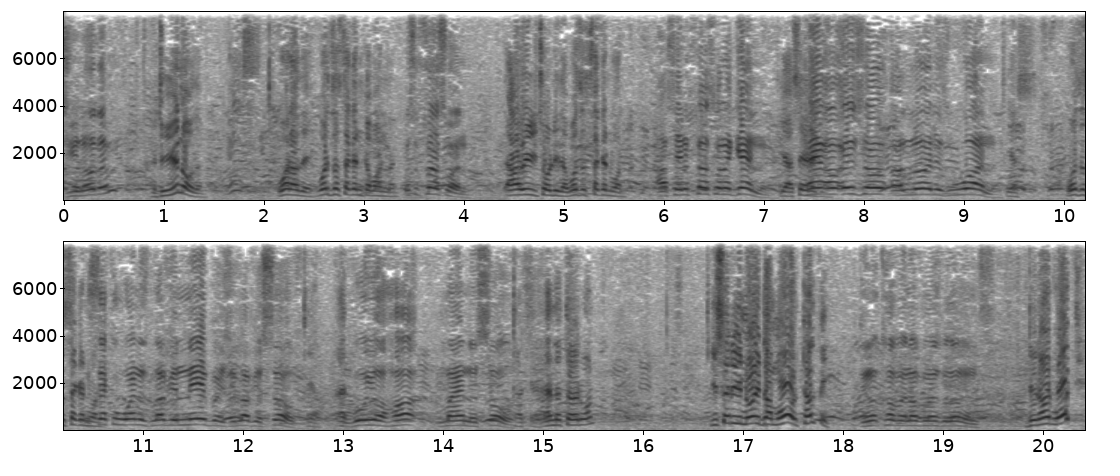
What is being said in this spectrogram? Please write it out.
Do you know them? Do you know them? Yes. What are they? What is the second commandment? What's the first one? I already told you that. What's the second one? I'll say the first one again. Yeah, say it Hey. O Israel, our Lord is one. Yes. What's the second The one? second one is love your neighbor as you love yourself. Yeah. With all your heart, mind, and soul. Okay. And the third one? You said you know them all. Tell me. Do not cover another man's belongings. Do not what?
